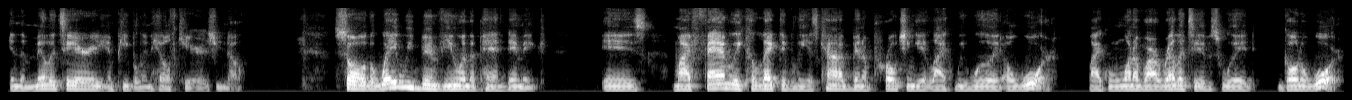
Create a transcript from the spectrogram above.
in the military and people in healthcare, as you know. So the way we've been viewing the pandemic is my family collectively has kind of been approaching it like we would a war, like when one of our relatives would go to war,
